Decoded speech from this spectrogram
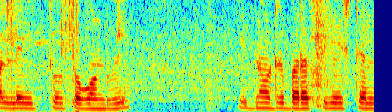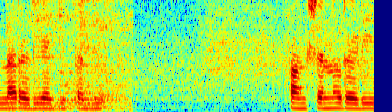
ಅಲ್ಲೇ ಇತ್ತು, ತೊಗೊಂಡ್ವಿ. ಇದು ನೋಡ್ರಿ, ಬರೋಷ್ಟಿಗೆ ಇಷ್ಟೆಲ್ಲ ರೆಡಿ ಆಗಿತ್ತು ಅಲ್ಲಿ. ಫಂಕ್ಷನ್ನು ರೆಡಿ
